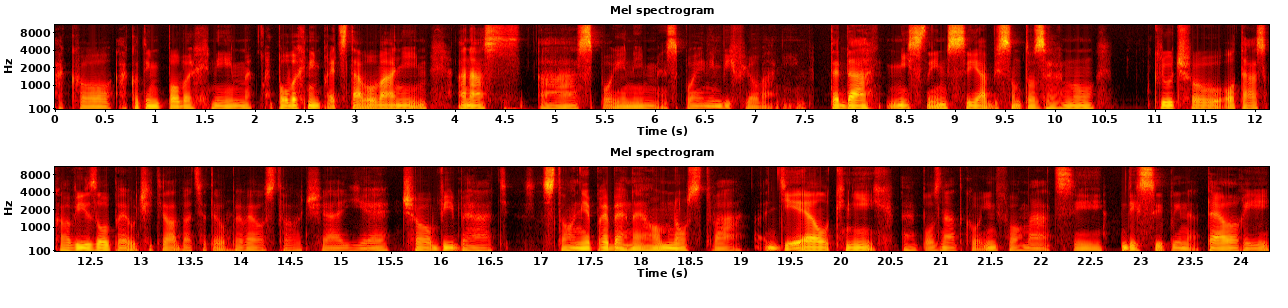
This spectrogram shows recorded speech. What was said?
ako, ako tým povrchným, povrchným predstavovaním a, nás, a spojeným, spojeným bifľovaním. Teda myslím si, aby som to zhrnul, kľúčovou otázkou a výzvou pre učiteľa 21. storočia je, čo vybrať z toho neprebehného množstva diel, kníh, poznatkov, informácií, disciplín a teórií,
